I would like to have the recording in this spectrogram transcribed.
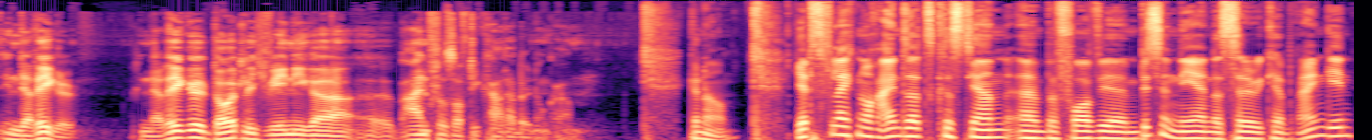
in der Regel, in der Regel deutlich weniger äh, Einfluss auf die Kaderbildung haben. Genau. Jetzt vielleicht noch ein Satz, Christian, äh, bevor wir ein bisschen näher in das Salary Cap reingehen.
